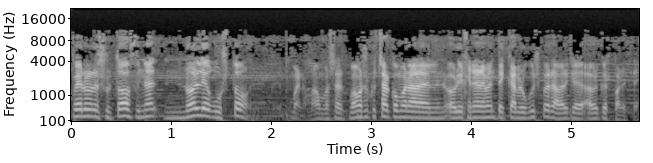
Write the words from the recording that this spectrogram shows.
pero el resultado final no le gustó. Bueno, vamos a, vamos a escuchar cómo era originalmente Carlos Whisper, a ver qué, a ver qué os parece.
